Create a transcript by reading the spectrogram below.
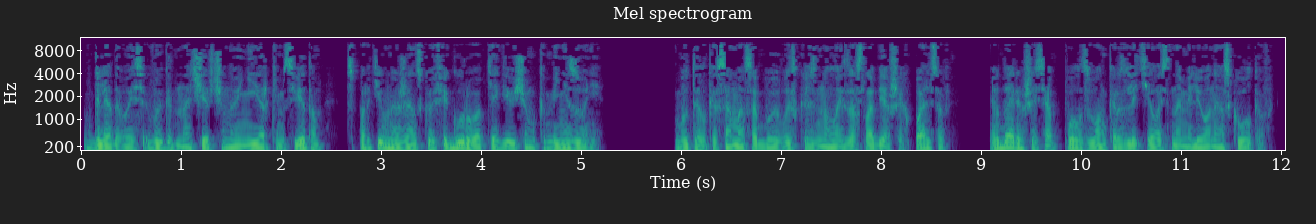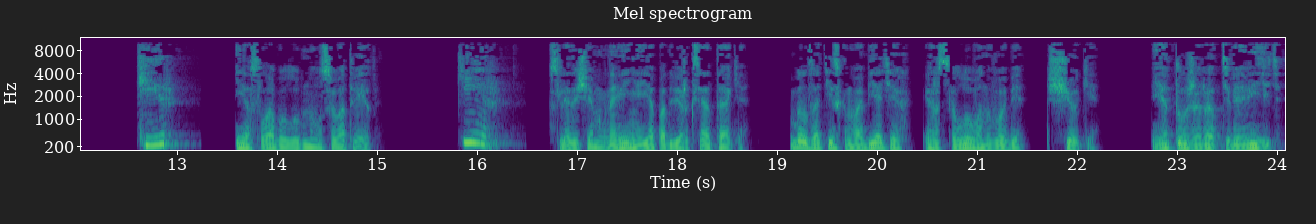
вглядываясь в выгодно очерченную неярким светом спортивную женскую фигуру в обтягивающем комбинезоне. Бутылка сама собой выскользнула из ослабевших пальцев и, ударившись об пол, звонко разлетелась на миллионы осколков. «Кир?» Я слабо улыбнулся в ответ. «Кир!» В следующее мгновение я подвергся атаке. Был затискан в объятиях и расцелован в обе щеки. «Я тоже рад тебя видеть»,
